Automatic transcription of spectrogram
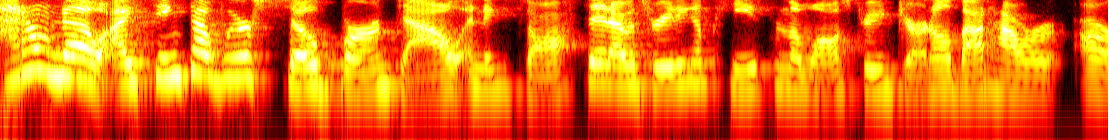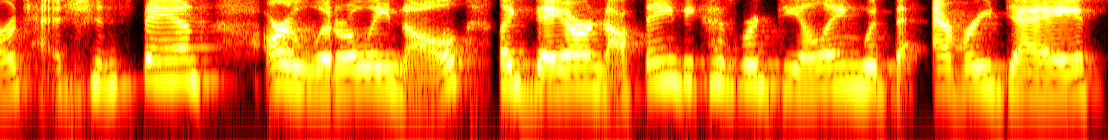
I don't know. I think that we're so burnt out and exhausted. I was reading a piece in the Wall Street Journal about how our, our, attention spans are literally null. Like they are nothing because we're dealing with the everyday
